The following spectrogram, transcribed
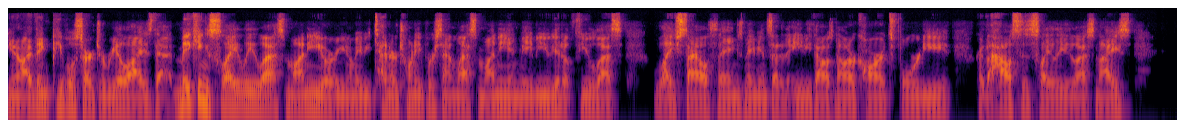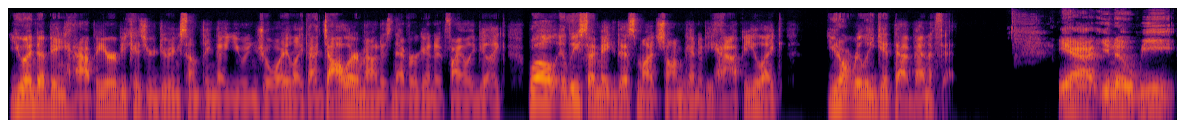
you know, I think people start to realize that making slightly less money or, you know, maybe 10 or 20% less money and maybe you get a few less lifestyle things, maybe instead of the $80,000 car, it's 40 or the house is slightly less nice you end up being happier because you're doing something that you enjoy. Like that dollar amount is never going to finally be like, well, at least I make this much, so I'm going to be happy. Like you don't really get that benefit. Yeah, you know, we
